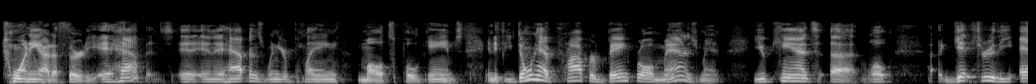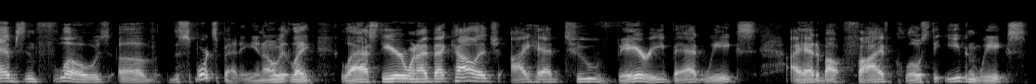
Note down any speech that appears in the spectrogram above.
20 out of 30. It happens. And it happens when you're playing multiple games. And if you don't have proper bankroll management, you can't, uh, well, get through the ebbs and flows of the sports betting. You know, like last year when I bet college, I had two very bad weeks. I had about five close to even weeks,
